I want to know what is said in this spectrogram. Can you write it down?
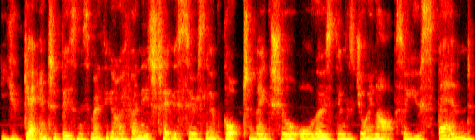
you get into business mode. Think oh if i need to take this seriously i've got to make sure all those things join up. So you spend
